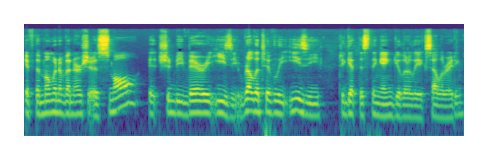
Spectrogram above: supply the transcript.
if the moment of inertia is small, it should be very easy, relatively easy to get this thing angularly accelerating.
